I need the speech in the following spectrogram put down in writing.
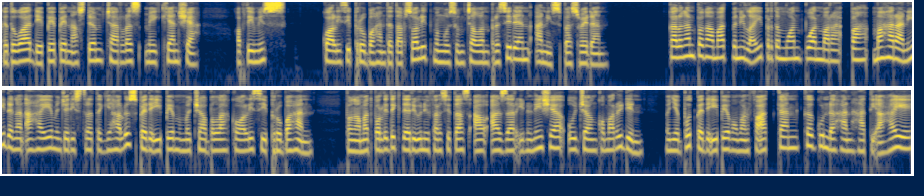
Ketua DPP Nasdem Charles Mekiansyah Optimis, koalisi perubahan tetap solid mengusung calon presiden Anies Baswedan. Kalangan pengamat menilai pertemuan Puan Maharani dengan AHY menjadi strategi halus PDIP memecah belah koalisi perubahan. Pengamat politik dari Universitas Al-Azhar Indonesia, Ujang Komarudin, menyebut PDIP memanfaatkan kegundahan hati AHY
